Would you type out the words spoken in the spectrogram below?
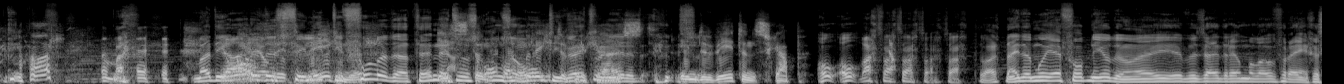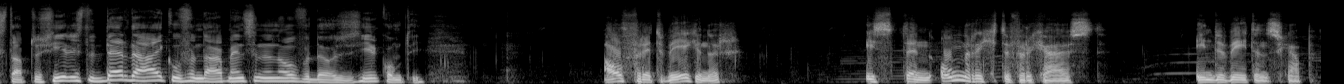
maar Maar die Ja, horen ja, dus, die voelen dat. Hè? Net is zoals onze hond, die weet in de wetenschap. Oh, oh, wacht, wacht, wacht, wacht, wacht, wacht. Nee, dat moet je even opnieuw doen. We zijn er helemaal overheen gestapt. Dus hier is de derde haiku vandaag. Mensen een overdosis. Hier komt hij. Alfred Wegener is ten onrechte verguisd in de wetenschap.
